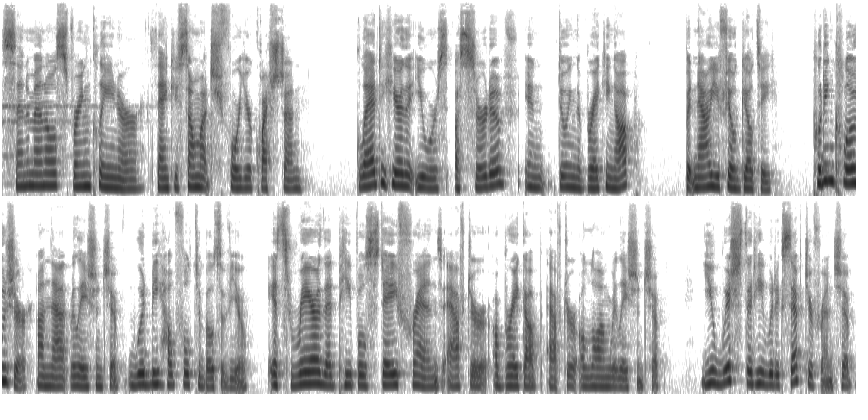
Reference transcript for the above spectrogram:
Sentimental Spring Cleaner, thank you so much for your question. Glad to hear that you were assertive in doing the breaking up, but now you feel guilty. Putting closure on that relationship would be helpful to both of you. It's rare that people stay friends after a breakup, after a long relationship. You wish that he would accept your friendship,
